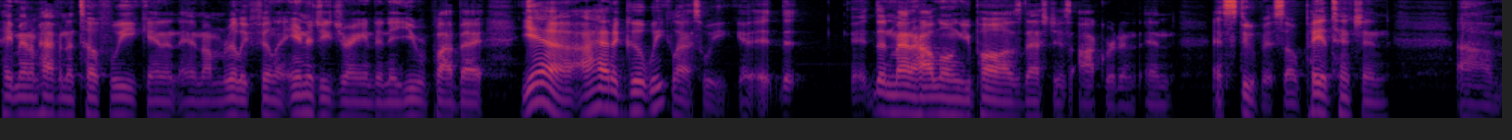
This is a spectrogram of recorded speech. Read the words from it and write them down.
"Hey man, I'm having a tough week and and I'm really feeling energy drained," and then you reply back, "Yeah, I had a good week last week." It, it, it doesn't matter how long you pause. That's just awkward and, and and stupid. So pay attention. Um,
